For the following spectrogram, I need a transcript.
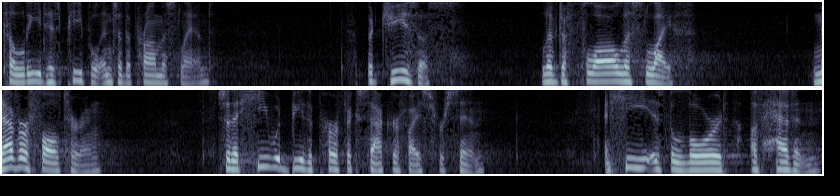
to lead his people into the promised land. But Jesus lived a flawless life, never faltering, so that he would be the perfect sacrifice for sin. And he is the Lord of heaven,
